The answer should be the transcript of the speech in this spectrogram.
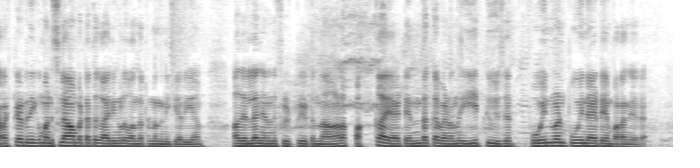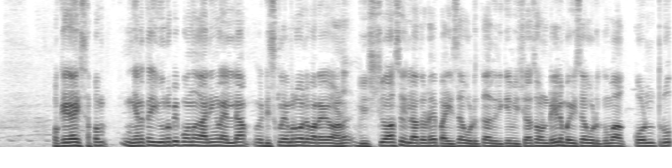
കറക്റ്റായിട്ട് നിങ്ങൾക്ക് മനസ്സിലാവാൻ പറ്റാത്ത കാര്യങ്ങൾ വന്നിട്ടുണ്ടെന്ന് എനിക്കറിയാം. അതെല്ലാം ഞാനൊന്ന് ഫിൽട്ടർ ചെയ്തിട്ട് നാളെ പക്കായിട്ട് എന്തൊക്കെ വേണമെന്ന് A to Z point one point ആയിട്ട് ഞാൻ പറഞ്ഞുതരാം. ഓക്കെ ഗൈസ് അപ്പം ഇങ്ങനത്തെ യൂറോപ്പിൽ പോകുന്ന കാര്യങ്ങളെല്ലാം ഡിസ്ക്ലൈമർ പോലെ പറയുകയാണ് വിശ്വാസം ഇല്ലാത്തവിടെ പൈസ കൊടുക്കാതിരിക്കുക. വിശ്വാസം ഉണ്ടെങ്കിലും പൈസ കൊടുക്കുമ്പോൾ അക്കൗണ്ട് ത്രൂ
